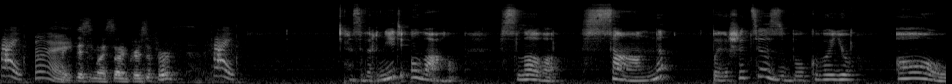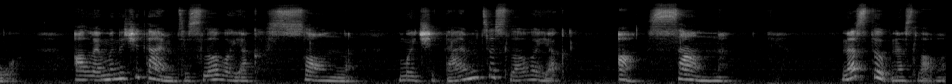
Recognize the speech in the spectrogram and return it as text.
Hi. Hi. This is my son Christopher. Hi. Зверніть увагу, слово son пишеться з буквою O. Але ми не читаємо це слово як son. Ми читаємо це слово як а, son. Наступне слово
